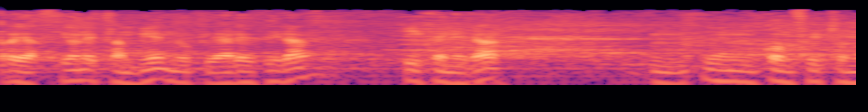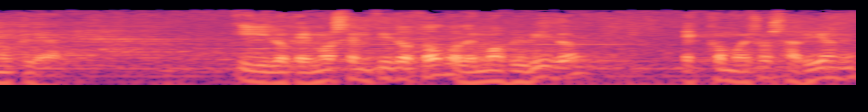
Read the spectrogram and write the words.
reacciones también nucleares de Irán y generar un conflicto nuclear. Y lo que hemos sentido todo, lo hemos vivido, es como esos aviones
